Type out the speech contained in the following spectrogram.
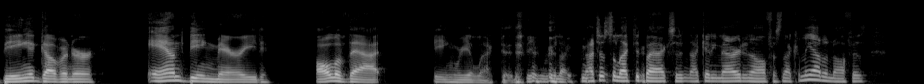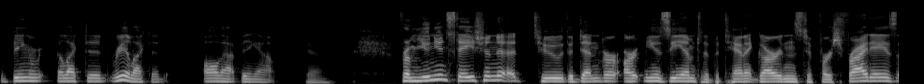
being a governor, and being married, all of that being reelected. being reelected, not just elected by accident, not getting married in office, not coming out in office, but being re- elected, reelected, all that being out. Yeah. From Union Station uh, to the Denver Art Museum to the Botanic Gardens to First Fridays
